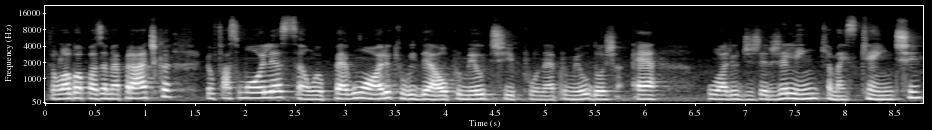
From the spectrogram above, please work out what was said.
então, logo após a minha prática, eu faço uma oleação. Eu pego um óleo, que o ideal para o meu tipo, né, para o meu dosha, é o óleo de gergelim, que é mais quente,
